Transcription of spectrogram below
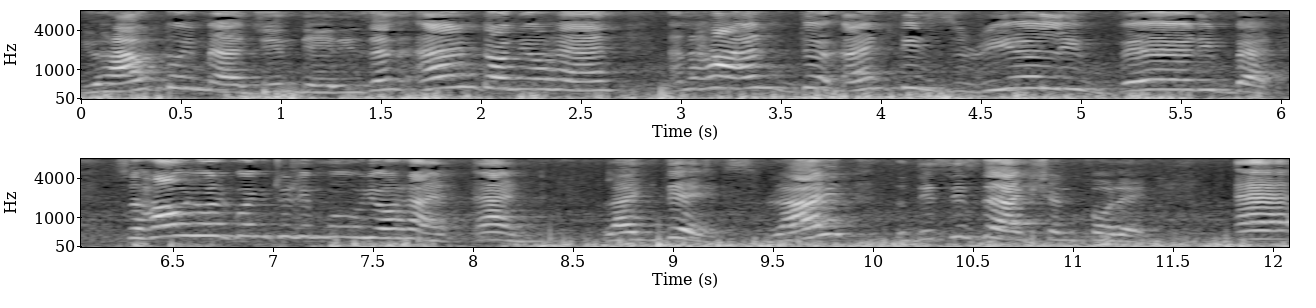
You have to imagine there is an ant on your hand and the ant is really very bad. So how you are going to remove your hand? Ant? Like this, right? So this is the action for it. Air.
